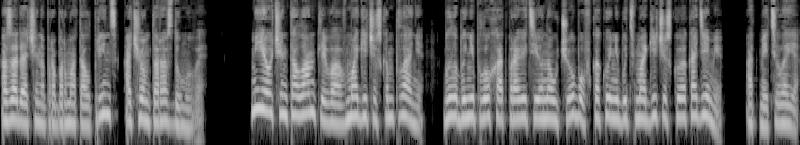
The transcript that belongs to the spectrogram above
озадаченно пробормотал принц, о чем-то раздумывая. «Мия очень талантлива в магическом плане. Было бы неплохо отправить ее на учебу в какую-нибудь магическую академию», — отметила я.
